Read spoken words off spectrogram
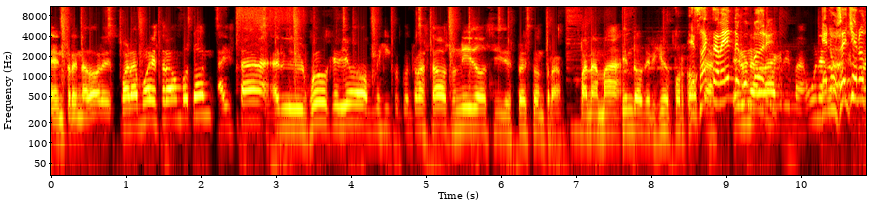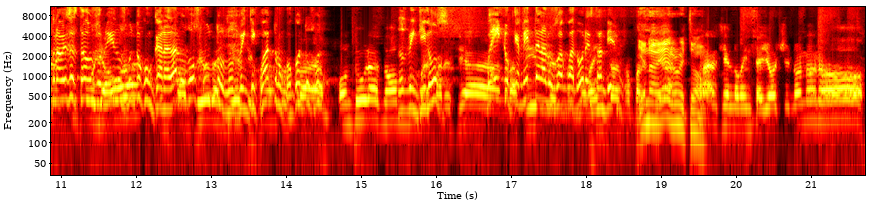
entrenadores. Para muestra un botón, ahí está el juego que dio México contra Estados Unidos y después contra Panamá, siendo dirigidos por Coca. Exactamente, Era una compadre. lágrima. Una Que nos echen otra vez a Estados Unidos ahora, junto con Canadá, los dos juntos, los ayer que 24. jugaron ¿Con cuántos son? Honduras, no, Los me 22. parecía Bueno, que metan a los aguadores 90, también. o De una parecía vez, Roito. Francia el 98. No, no, no.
